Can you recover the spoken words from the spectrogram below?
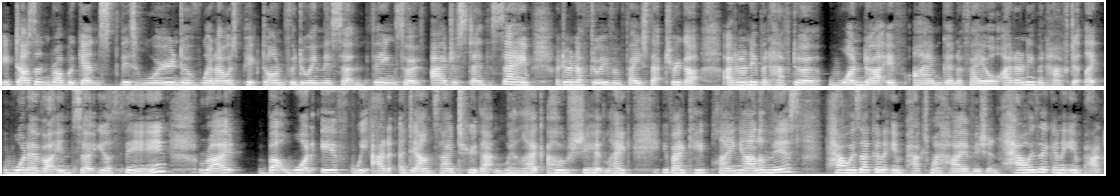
It doesn't rub against this wound of when I was picked on for doing this certain thing. So if I just stay the same, I don't have to even face that trigger. I don't even have to wonder if I'm gonna fail. I don't even have to, like, whatever, insert your thing right? But what if we add a downside to that and we're like, oh shit, like if I keep playing out on this, how is that going to impact my higher vision? How is that going to impact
